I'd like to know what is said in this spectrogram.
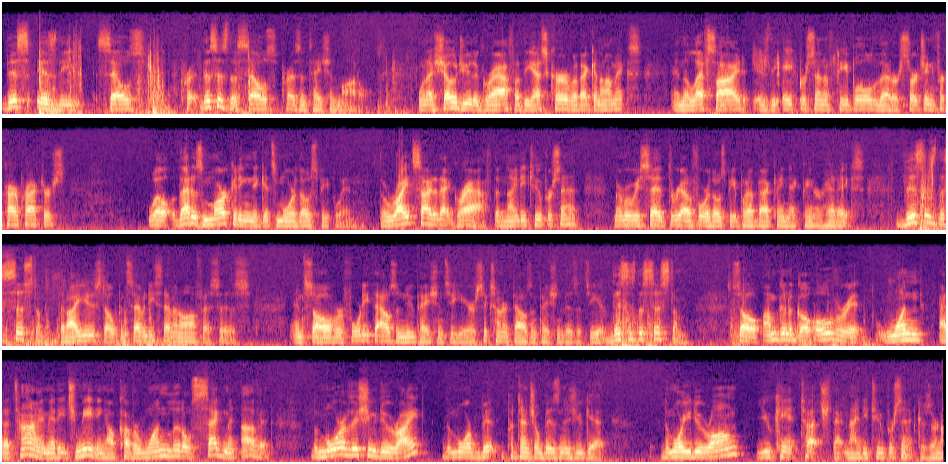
This is the sales, this is the sales presentation model. When I showed you the graph of the S-curve of economics, and the left side is the 8% of people that are searching for chiropractors, well, that is marketing that gets more of those people in. The right side of that graph, the 92%, remember we said three out of four of those people have back pain, neck pain, or headaches? This is the system that I used to open 77 offices and saw over 40,000 new patients a year, 600,000 patient visits a year. This is the system. So I'm going to go over it one at a time at each meeting. I'll cover one little segment of it. The more of this you do right, the more potential business you get. The more you do wrong, you can't touch that 92% because they're not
